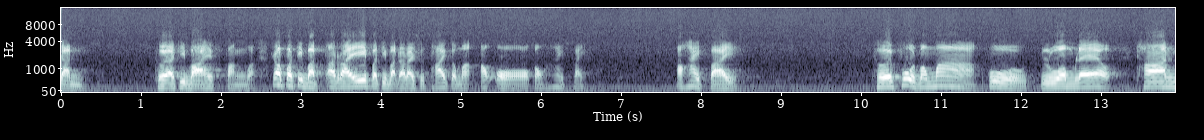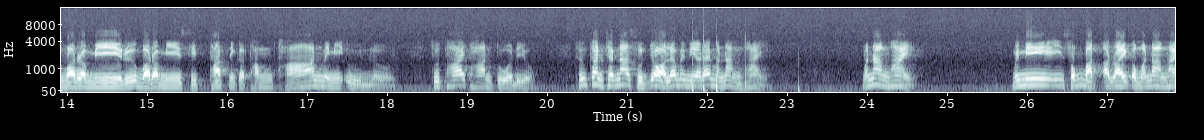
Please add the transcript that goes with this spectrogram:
ยัน เคยอธิบายให้ฟังว่า เราปฏิบัติอะไรปฏิบัติอะไรสุดท้ายก็มาเอาออกเอาให้ไป เอาให้ไป เคยพูดมามากพูดรวมแล้ว ทานบารมีหรือบารมีสิบทัศนี่ก็ทำทานไม่มีอื่นเลย สุดท้ายทานตัวเดียว ถึงขั้นชนะสุดยอดแล้วไม่มีอะไรมานั่งให้ มานั่งให้ ไม่มีสมบัติอะไรก็มานั่งให้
